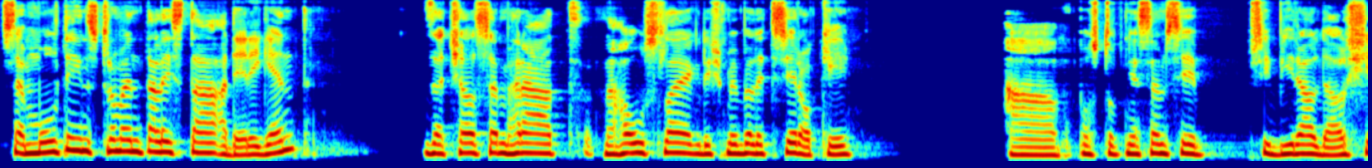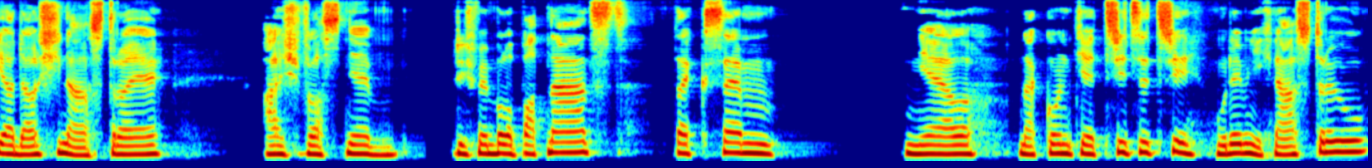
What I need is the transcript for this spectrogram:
jsem multiinstrumentalista a dirigent. Začal jsem hrát na housle, když mi byly tři roky. A postupně jsem si přibíral další a další nástroje, až vlastně, když mi bylo 15, tak jsem měl na kontě 33 hudebních nástrojů,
